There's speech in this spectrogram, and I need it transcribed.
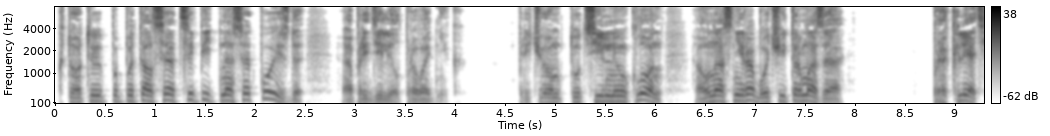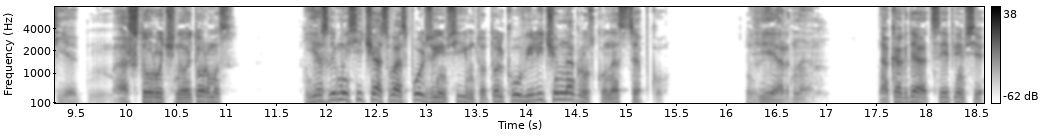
«Кто-то попытался отцепить нас от поезда», — определил проводник. «Причем тут сильный уклон, а у нас не рабочие тормоза». «Проклятье! А что ручной тормоз?» Если мы сейчас воспользуемся им, то только увеличим нагрузку на сцепку. Верно. А когда отцепимся,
